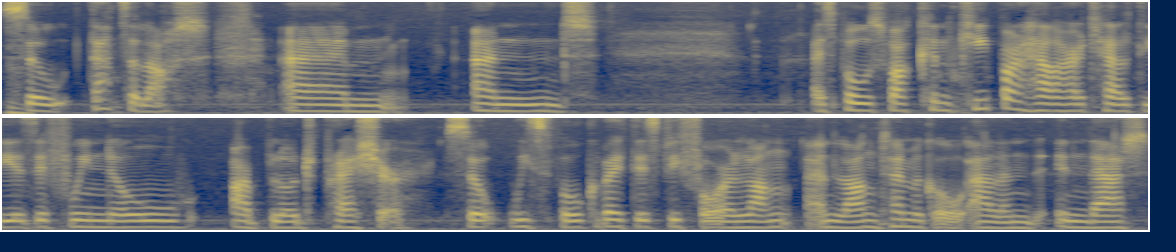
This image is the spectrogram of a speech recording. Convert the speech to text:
So that's a lot. Um, and I suppose what can keep our heart healthy is if we know our blood pressure. So we spoke about this before a long a long time ago, Alan, in that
